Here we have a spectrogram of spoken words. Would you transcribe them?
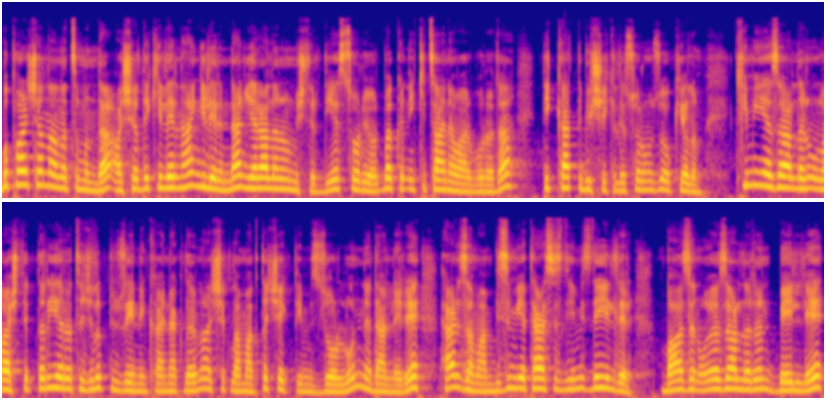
Bu parçanın anlatımında aşağıdakilerin hangilerinden yararlanılmıştır diye soruyor. Bakın iki tane var burada. Dikkatli bir şekilde sorumuzu okuyalım. Kimi yazarların ulaştıkları yaratıcılık düzeyinin kaynaklarını açıklamakta çektiğimiz zorluğun nedenleri her zaman bizim yetersizliğimiz değildir. Bazen o yazarların belli,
